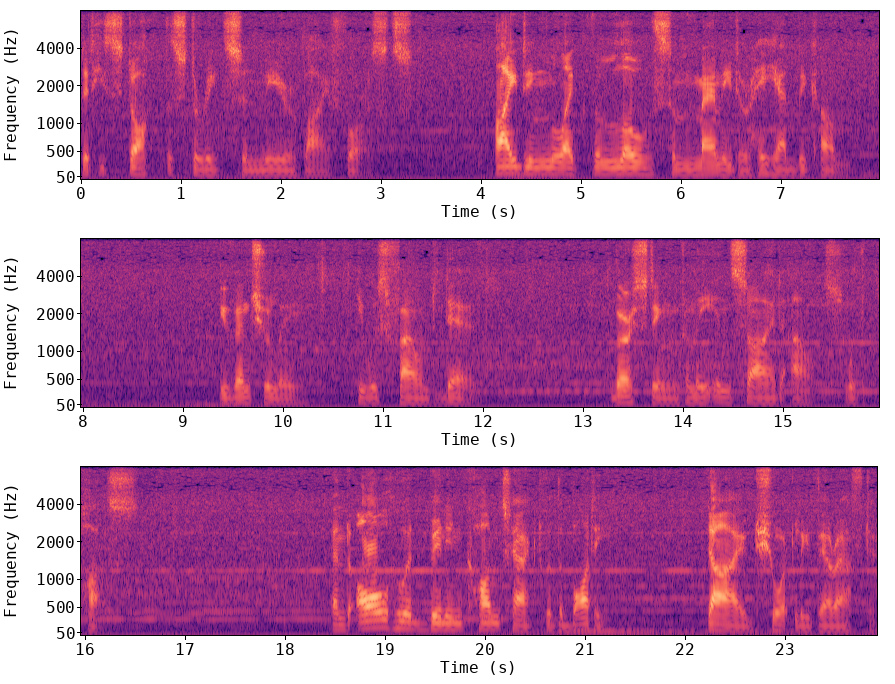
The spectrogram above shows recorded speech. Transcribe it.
did he stalk the streets and nearby forests, hiding like the loathsome man-eater he had become. Eventually, he was found dead, bursting from the inside out with pus. And all who had been in contact with the body died shortly thereafter,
